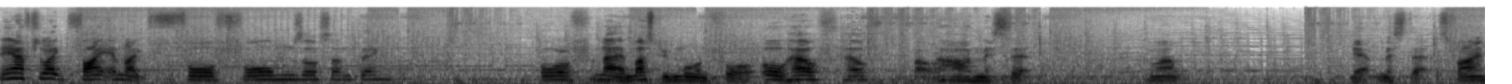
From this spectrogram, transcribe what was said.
Do you have to like fight him like four forms or something? Four? No, it must be more than four. Oh, health, health. Oh. Oh, I missed it. Come on. Yep, missed it. It's fine.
